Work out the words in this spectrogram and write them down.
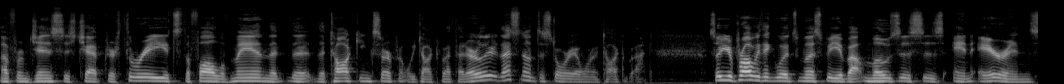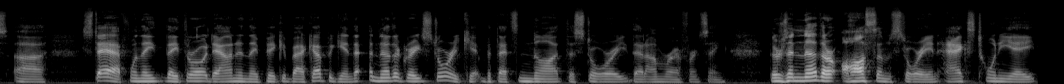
uh, from Genesis chapter three. It's the fall of man, the, the the talking serpent. We talked about that earlier. That's not the story I want to talk about. So you're probably thinking what must be about Moses's and Aaron's uh, staff when they they throw it down and they pick it back up again. That, another great story, Kip, but that's not the story that I'm referencing. There's another awesome story in Acts 28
